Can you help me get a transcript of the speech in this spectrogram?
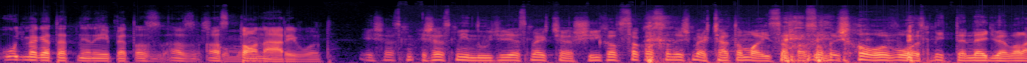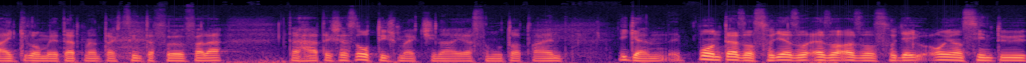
úgy megetetni a népet, az, az, az tanári volt. És ezt, és ezt mind úgy, hogy ezt megcsinál a síkabb szakaszon, és megcsinált a mai szakaszon is, ahol volt, mit 40 valány kilométert mentek szinte fölfele. Tehát, és ezt ott is megcsinálja ezt a mutatványt. Igen, pont ez az, hogy ez, ez, az, az, hogy egy olyan szintű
